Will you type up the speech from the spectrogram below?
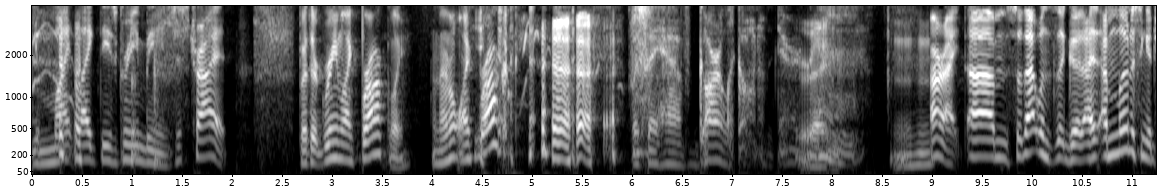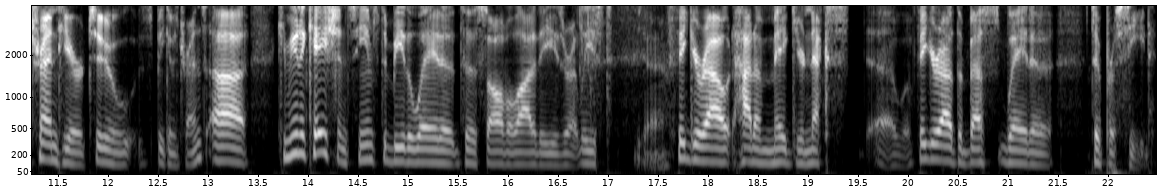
You might like these green beans. Just try it. But they're green like broccoli, and I don't like broccoli. But they have garlic on them, Derek. right. Mm. All right. Um, so that one's good. I, I'm noticing a trend here too. Speaking of trends, uh, communication seems to be the way to, to solve a lot of these, or at least Yeah. figure out how to make your next, uh, figure out the best way to to proceed.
